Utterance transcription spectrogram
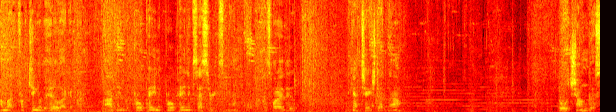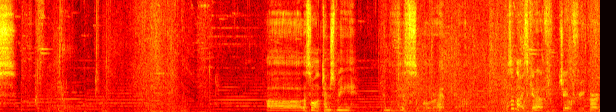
I'm like from King of the Hill. Like I, I deal with propane and propane accessories, man. That's what I do. You can't change that now. Oh, Chungus. Uh, that's the one that turns me invisible, right? Yeah. It's a nice get out of jail free card.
